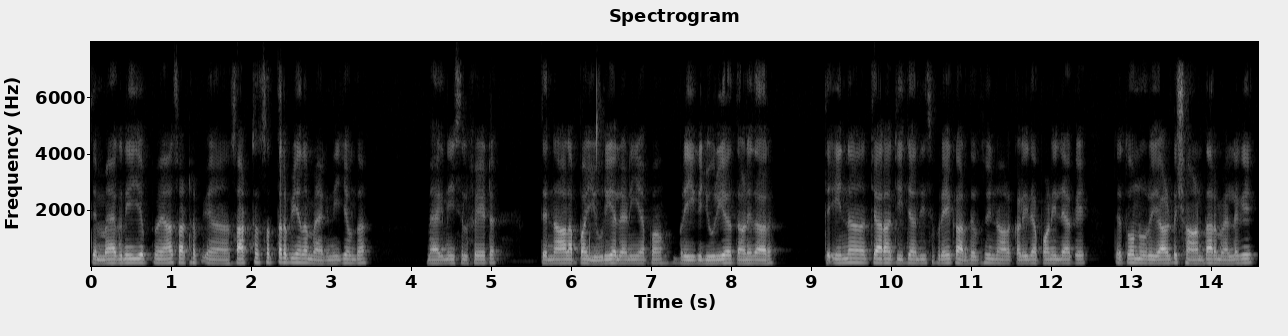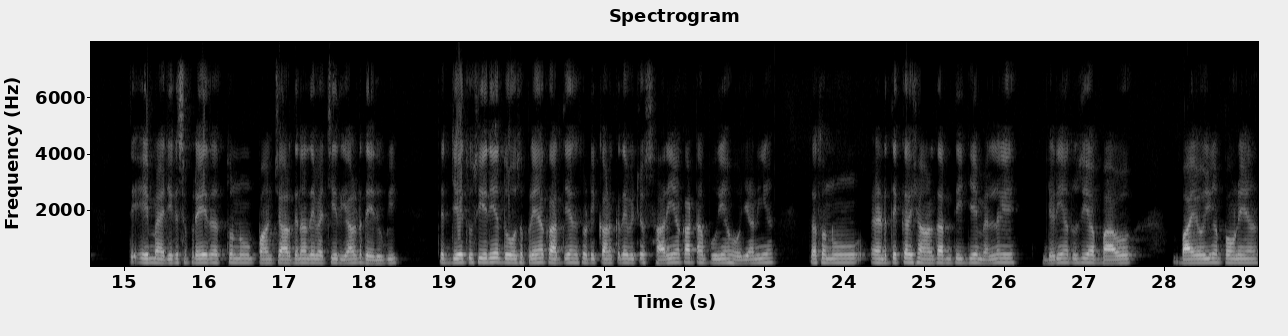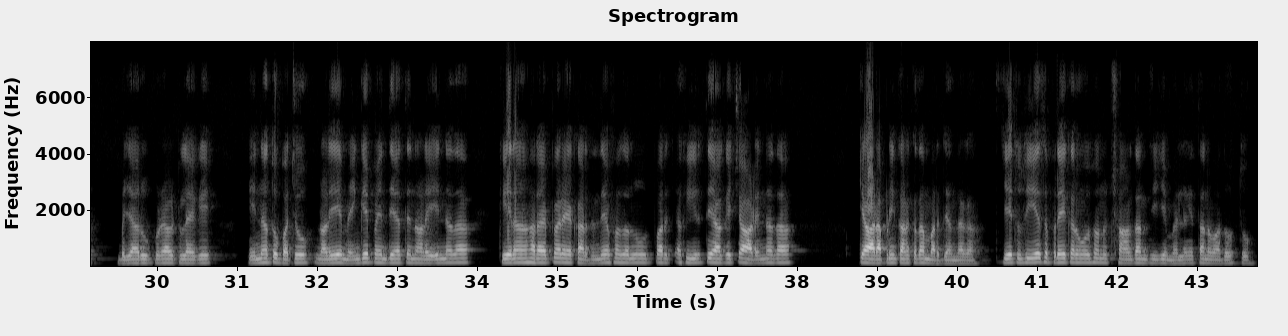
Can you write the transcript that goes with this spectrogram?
ਅਤੇ ਮੈਗਨੀਜ਼ 50 60 ਰੁਪਏ 60 70 ਰੁਪਏ ਦਾ ਮੈਗਨੀਜ਼ ਆਉਂਦਾ। ਮੈਗਨੀਜ਼ ਸਲਫੇਟ ਅਤੇ ਨਾਲ ਆਪਾਂ ਯੂਰੀਆ ਲੈਣੀ ਆ ਆਪਾਂ, ਬਰੀਕ ਯੂਰੀਆ ਦਾਣੇਦਾਰ। ਅਤੇ ਇਹਨਾਂ ਚਾਰਾਂ ਚੀਜ਼ਾਂ ਦੀ ਸਪਰੇਅ ਕਰ ਦਿਓ ਤੁਸੀਂ, ਨਾਲ ਕਲੀ ਦਾ ਪਾਣੀ ਲਿਆ ਕੇ। ਅਤੇ ਤੁਹਾਨੂੰ ਰਿਜ਼ਲਟ ਸ਼ਾਨਦਾਰ ਮਿਲਣਗੇ। ਅਤੇ ਇਹ ਮੈਜਿਕ ਸਪਰੇਅ ਦਾ ਤੁਹਾਨੂੰ 5-4 ਦਿਨਾਂ ਦੇ ਵਿੱਚ ਹੀ ਰਿਜ਼ਲਟ ਦੇ ਦੂਗੀ। ਅਤੇ ਜੇ ਤੁਸੀਂ ਇਹਦੀਆਂ ਦੋ ਸਪਰੇਆਂ ਕਰਦੀਆਂ ਤਾਂ ਤੁਹਾਡੀ ਕਣਕ ਦੇ ਵਿੱਚੋਂ ਸਾਰੀਆਂ ਘਾਟਾਂ ਪੂਰੀਆਂ ਹੋ ਜਾਣਗੀਆਂ ਤਾਂ ਤੁਹਾਨੂੰ ਐਂਡ ਤੱਕ ਸ਼ਾਨਦਾਰ ਨਤੀਜੇ ਮਿਲਣਗੇ, ਜਿਹੜੀਆਂ ਤੁਸੀਂ ਆ ਬਾਓ ਬਾਇਓ ਜਿਹੀਆਂ ਪਾਉਣੇ ਆ, ਬਜ਼ਾਰੂ ਪ੍ਰੋਡਕਟ ਲੈ ਕੇ, ਇਹਨਾਂ ਤੋਂ ਬਚੋ। ਨਾਲੇ ਇਹ ਮਹਿੰਗੇ ਪੈਂਦੇ ਆ ਅਤੇ ਨਾਲੇ ਇਹਨਾਂ ਦਾ ਕੇਰਾਂ ਹਰਾ ਭਰਿਆ ਕਰ ਦਿੰਦੇ ਆ ਫਸਲ ਨੂੰ, ਪਰ ਅਖੀਰ ਤੇ ਆ ਕੇ ਝਾੜ ਇਹਨਾਂ ਦਾ, ਝਾੜ ਆਪਣੀ ਕਣਕ ਦਾ ਮਰ ਜਾਂਦਾ ਗਾ ਜੇ ਤੁਸੀਂ ਇਹ ਸਪਰੇਅ ਕਰੋਗੇ, ਤੁਹਾਨੂੰ ਸ਼ਾਨਦਾਰ ਨਤੀਜੇ ਮਿਲਣਗੇ। ਧੰਨਵਾਦ ਦੋਸਤੋ।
